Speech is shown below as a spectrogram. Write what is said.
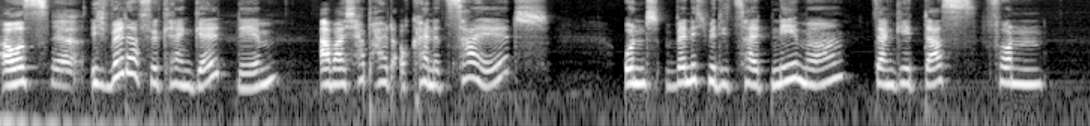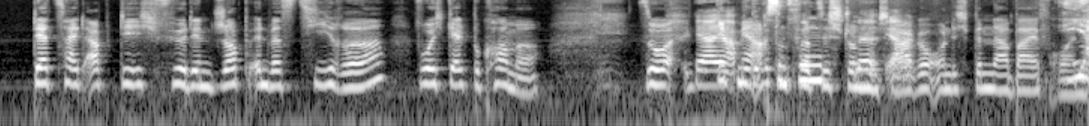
aus, ja. ich will dafür kein Geld nehmen, aber ich habe halt auch keine Zeit. Und wenn ich mir die Zeit nehme, dann geht das von der Zeit ab, die ich für den Job investiere, wo ich Geld bekomme. So, ja, gib ja, mir 48 Stunden ne, Tage ja. und ich bin dabei, Freunde. Ja!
